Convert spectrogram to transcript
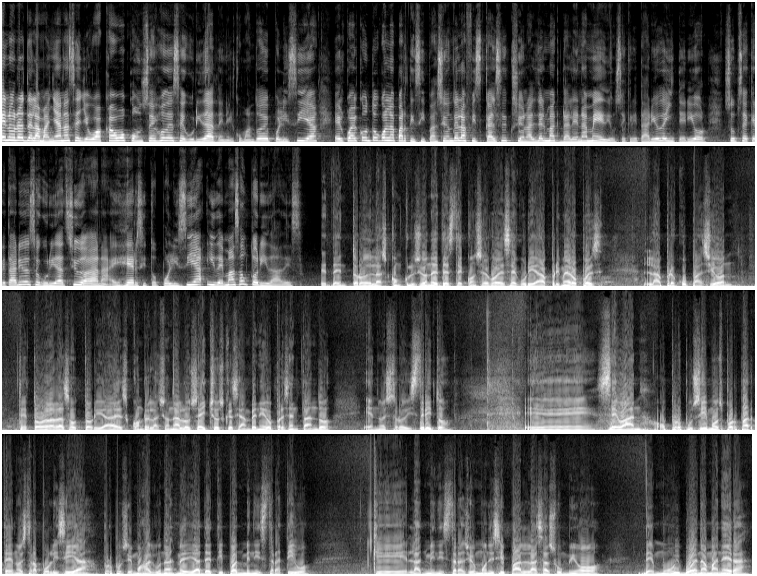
En horas de la mañana se llevó a cabo Consejo de Seguridad en el Comando de Policía, el cual contó con la participación de la fiscal seccional del Magdalena Medio, secretario de Interior, subsecretario de Seguridad Ciudadana, Ejército, Policía y demás autoridades. Dentro de las conclusiones de este Consejo de Seguridad, primero pues la preocupación de todas las autoridades con relación a los hechos que se han venido presentando en nuestro distrito. Eh, se van o propusimos por parte de nuestra policía, propusimos algunas medidas de tipo administrativo que la administración municipal las asumió de muy buena manera,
